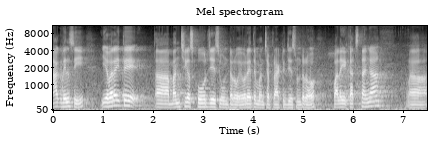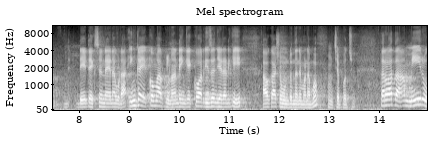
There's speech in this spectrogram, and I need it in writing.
నాకు తెలిసి ఎవరైతే మంచిగా స్కోర్ చేసి ఉంటారో ఎవరైతే మంచిగా ప్రాక్టీస్ చేసి ఉంటారో వాళ్ళకి ఖచ్చితంగా డేట్ ఎక్స్టెండ్ అయినా కూడా ఇంకా ఎక్కువ మార్కులు అంటే ఇంకా ఎక్కువ రీజన్ చేయడానికి అవకాశం ఉంటుందని మనము చెప్పొచ్చు. తర్వాత మీరు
